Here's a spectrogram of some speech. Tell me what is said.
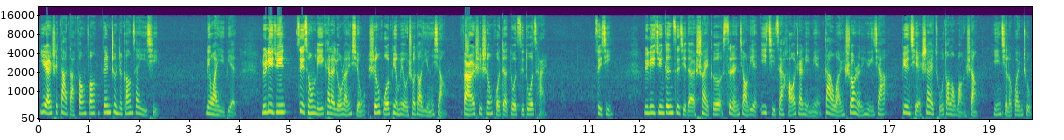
依然是大大方方跟郑志刚在一起。另外一边，吕丽君自从离开了刘銮雄，生活并没有受到影响，反而是生活的多姿多彩。最近。吕丽君跟自己的帅哥私人教练一起在豪宅里面大玩双人瑜伽，并且晒图到了网上，引起了关注。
